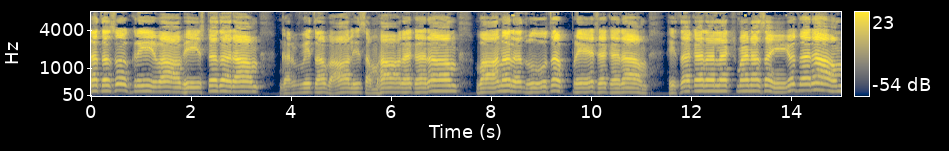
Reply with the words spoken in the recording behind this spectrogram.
नतसुग्रीवाभीष्टदराम् गर्वितवालिसंहारकराम् वानरदूतप्रेषकराम् हितकरलक्ष्मणसंयुतराम्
